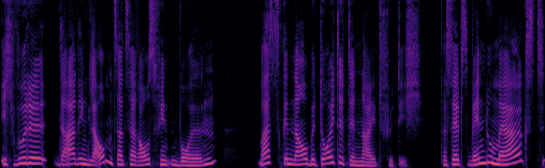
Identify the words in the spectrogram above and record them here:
Ich würde da den Glaubenssatz herausfinden wollen, was genau bedeutet denn Neid für dich? Dass selbst wenn du merkst,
